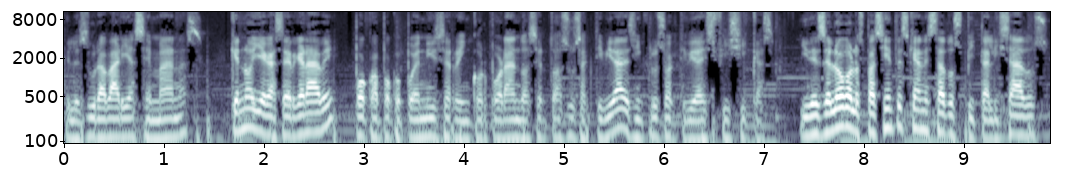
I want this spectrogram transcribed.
que les dura varias semanas, que no llega a ser grave, poco a poco pueden irse reincorporando a hacer todas sus actividades, incluso actividades físicas. Y desde luego los pacientes que han estado hospitalizados,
